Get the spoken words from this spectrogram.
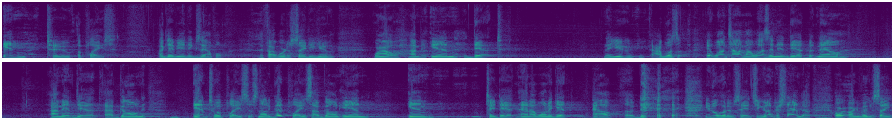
into a place. I'll give you an example. if I were to say to you, wow, I'm in debt. Now, you, I was, at one time I wasn't in debt, but now I'm in debt. I've gone into a place, it's not a good place. I've gone in, into debt, and I want to get out of debt. you know what I'm saying? So you understand, though. Or, or you could say,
